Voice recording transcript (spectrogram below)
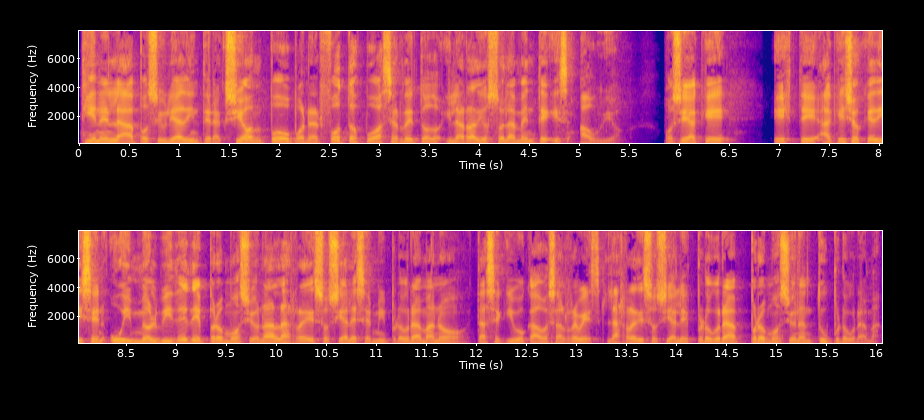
tienen la posibilidad de interacción, puedo poner fotos, puedo hacer de todo. Y la radio solamente es audio. O sea que este, aquellos que dicen, uy, me olvidé de promocionar las redes sociales en mi programa, no, estás equivocado, es al revés. Las redes sociales promocionan tu programa.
